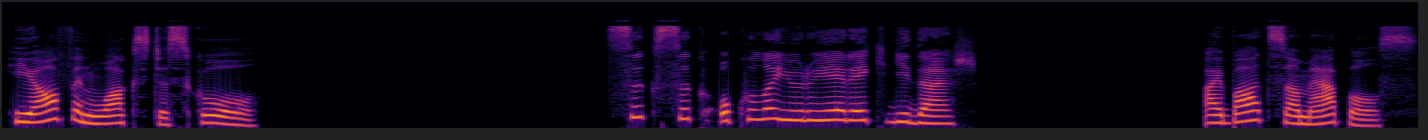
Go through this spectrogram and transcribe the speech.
He often walks to school. Sık sık okula yürüyerek gider. I bought some apples.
